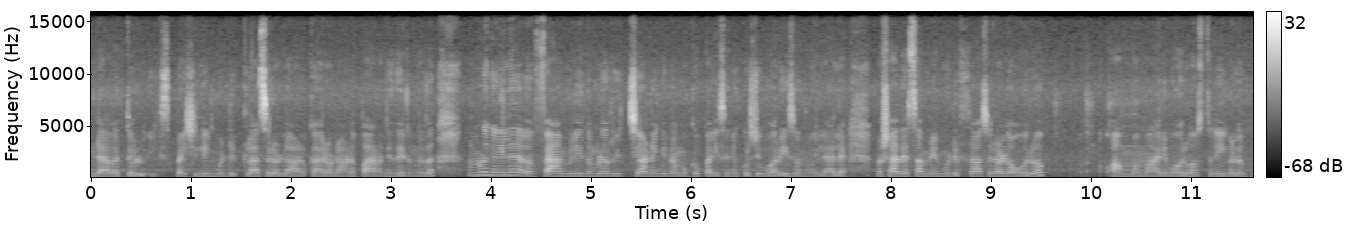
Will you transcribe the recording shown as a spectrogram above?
ഉണ്ടാകത്തുള്ളൂ എസ്പെഷ്യലി മിഡിൽ ക്ലാസ്സിലുള്ള ആൾക്കാരോടാണ് പറഞ്ഞു തരുന്നത്. നമ്മുടെ കയ്യിൽ ഫാമിലി നമ്മൾ റിച്ച് ആണെങ്കിൽ നമുക്ക് പൈസനെക്കുറിച്ച് വറീസ് ഒന്നുമില്ല അല്ലേ? പക്ഷേ അതേസമയം മിഡിൽ ക്ലാസ്സിലുള്ള ഓരോ അമ്മമാരും ഓരോ സ്ത്രീകളും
